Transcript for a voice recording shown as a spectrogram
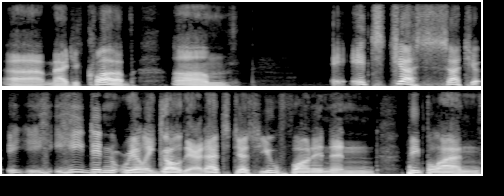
uh, Magic Club, um, it's just such a. He, he, didn't really go there. That's just you funning and people on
